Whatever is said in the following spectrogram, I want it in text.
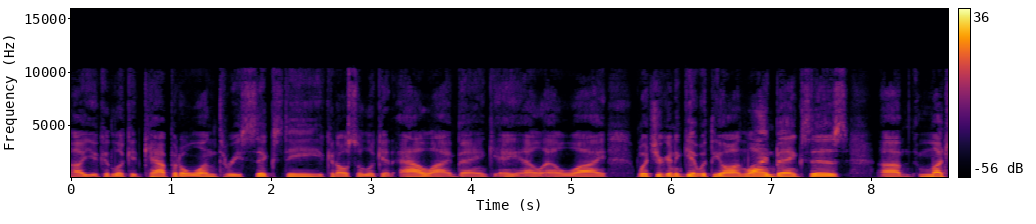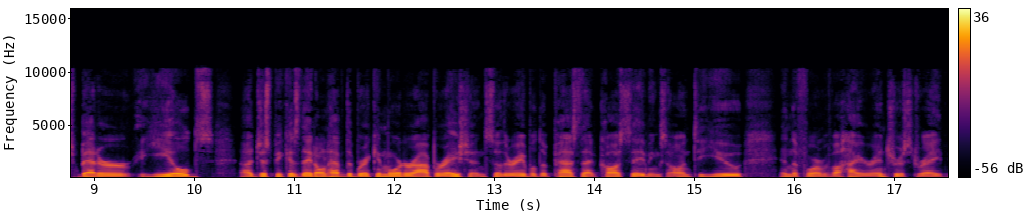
Uh, you could look at Capital One 360. You could also look at Ally Bank, A L L Y. What you're going to get with the online banks is um, much better yields uh, just because they don't have the brick and mortar operation. So they're able to pass that cost savings on to you in the form of a higher interest rate.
